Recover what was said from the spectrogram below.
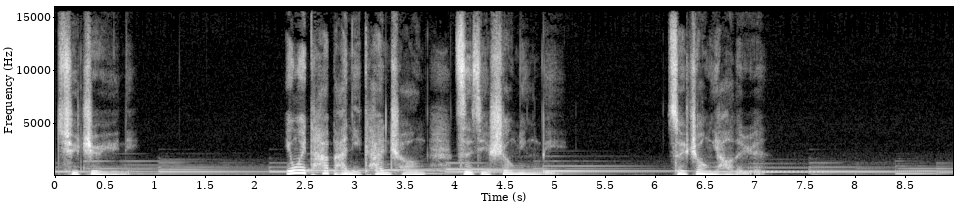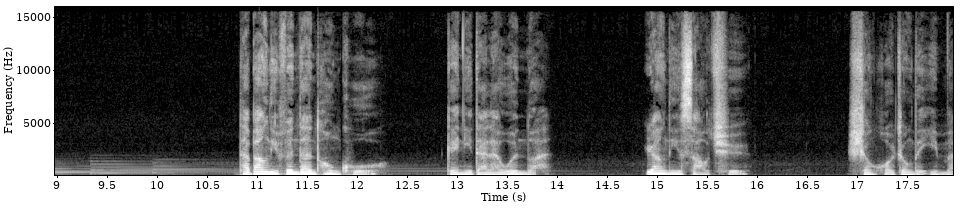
去治愈你，因为他把你看成自己生命里最重要的人。他帮你分担痛苦，给你带来温暖，让你扫去生活中的阴霾。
